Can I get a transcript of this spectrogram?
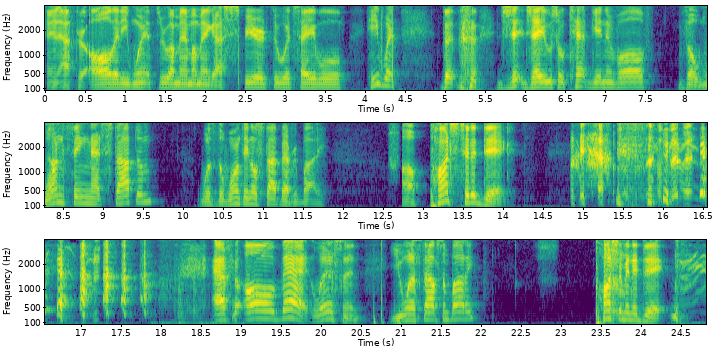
And after all that he went through, I mean, my man got speared through a table. He went. The J- Jey Uso kept getting involved. The one thing that stopped him was the one thing that'll stop everybody: a punch to the dick. Do it. After all that, listen, you want to stop somebody? Punch him in the dick.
